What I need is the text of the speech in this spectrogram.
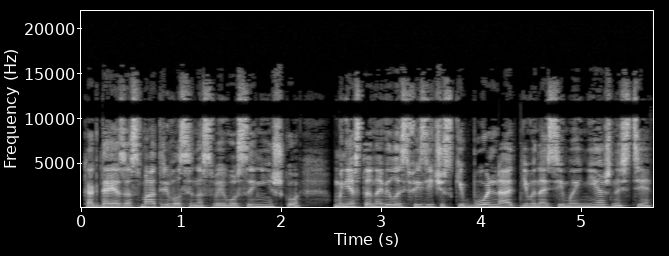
когда я засматривался на своего сынишку, мне становилось физически больно от невыносимой нежности,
